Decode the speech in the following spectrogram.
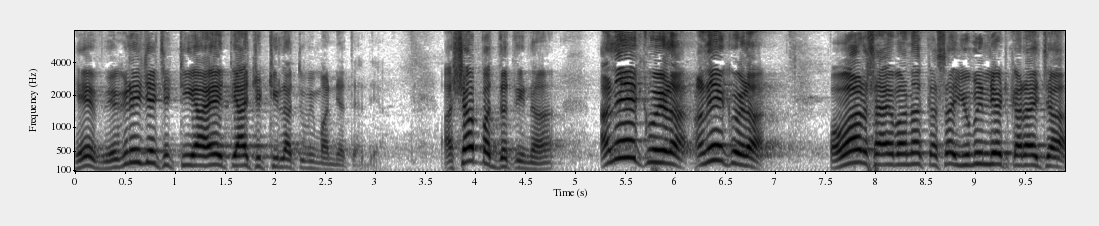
हे वेगळी जी चिठ्ठी आहे त्या चिठ्ठीला तुम्ही मान्यता द्या. अशा पद्धतीनं अनेक वेळा अनेक वेळा. पवार साहेबांना कसं ह्युमिलिएट करायचा?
